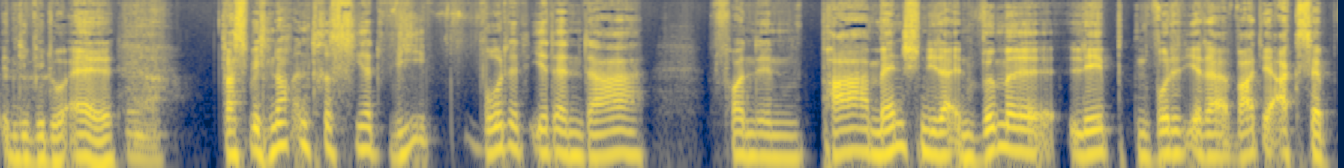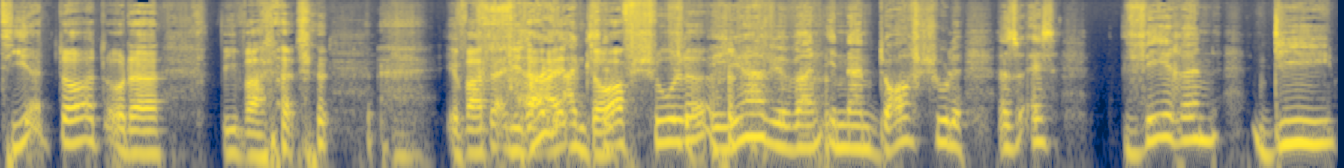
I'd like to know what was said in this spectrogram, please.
individuell. Ja. Was mich noch interessiert, wie wurdet ihr denn da von den paar Menschen, die da in Wümmel lebten, wurdet ihr da, wart ihr akzeptiert dort oder wie war das? ihr wart da in dieser Voll alten Dorfschule? Ja, wir waren in einer Dorfschule. Also es wären die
